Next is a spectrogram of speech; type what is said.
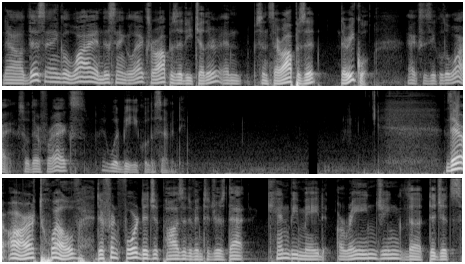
Now this angle y and this angle x are opposite each other, and since they're opposite, they're equal. x is equal to y, so therefore x would be equal to 70. There are 12 different four-digit positive integers that can be made arranging the digits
